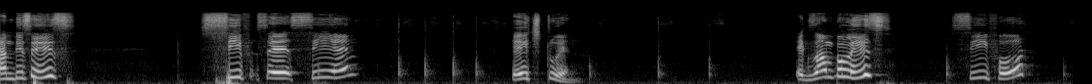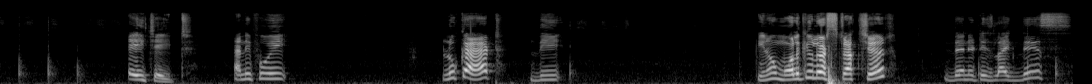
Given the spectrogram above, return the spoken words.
and this is C say Cn H2n. Example is C4 H8 and if we look at the you know molecular structure then it is like this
